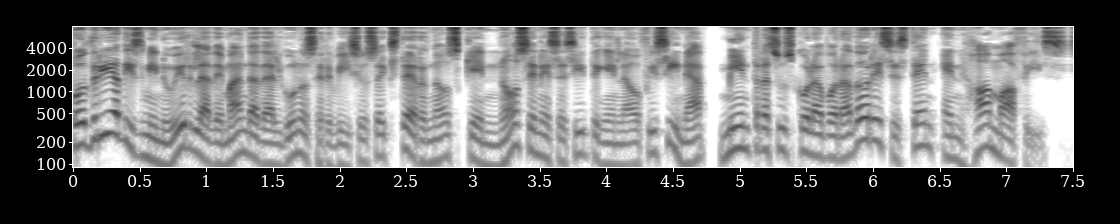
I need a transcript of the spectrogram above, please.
podría disminuir la demanda de algunos servicios externos que no se necesiten en la oficina mientras sus colaboradores estén en home office.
